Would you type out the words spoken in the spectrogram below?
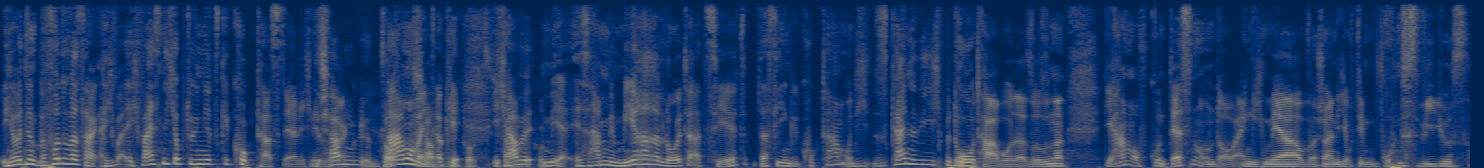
ich wollte, bevor du was sagst, ich, ich weiß nicht, ob du ihn jetzt geguckt hast, ehrlich Ich gesagt. habe ihn ge- doch, ah, ich Moment, habe ihn okay. geguckt, ich Ich habe habe geguckt. mir, es haben mir mehrere Leute erzählt, dass sie ihn geguckt haben und ich, es ist keine, die ich bedroht habe oder so, sondern die haben aufgrund dessen und auch eigentlich mehr wahrscheinlich auf dem Grund des Videos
